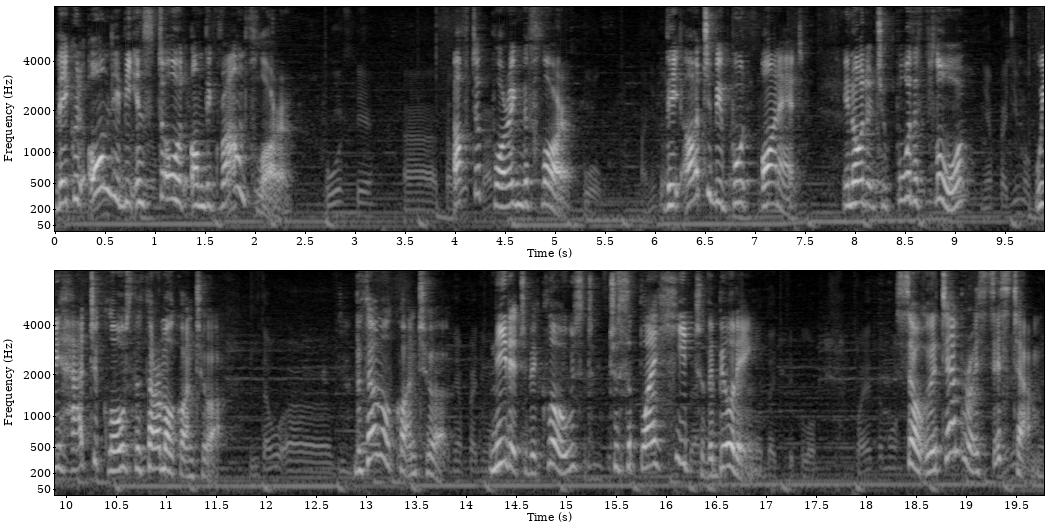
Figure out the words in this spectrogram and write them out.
they could only be installed on the ground floor after pouring the floor. They are to be put on it. In order to pour the floor, we had to close the thermal contour. The thermal contour needed to be closed to supply heat to the building. So the temporary system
